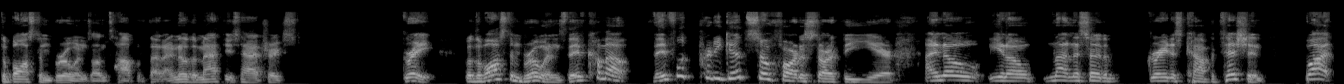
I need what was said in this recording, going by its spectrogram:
the Boston Bruins on top of that. I know the Matthews hat tricks, great, but the Boston Bruins, they've come out, they've looked pretty good so far to start the year. I know, you know, not necessarily the greatest competition, but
